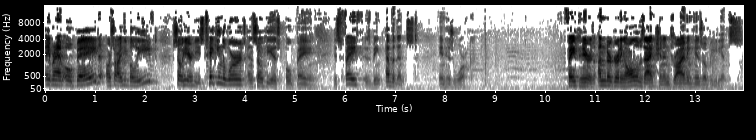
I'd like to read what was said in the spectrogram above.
Abraham obeyed, or sorry, he believed. So here he's taking the words and so he is obeying. His faith is being evidenced in his work. Faith here is undergirding all of his action and driving his obedience.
